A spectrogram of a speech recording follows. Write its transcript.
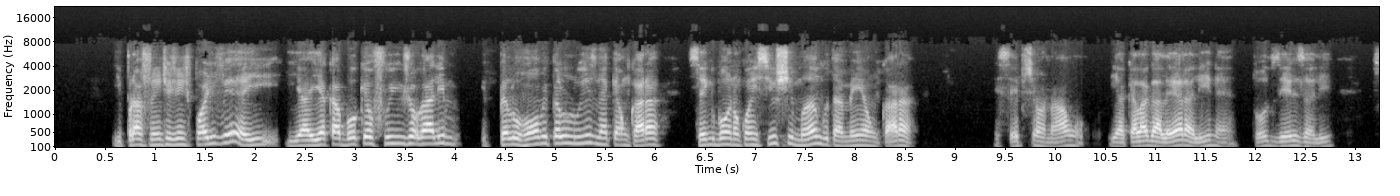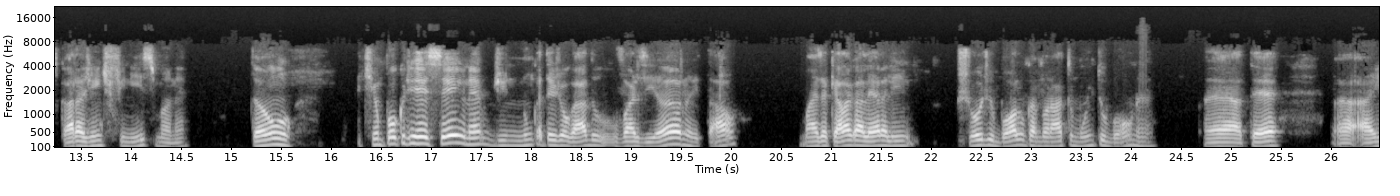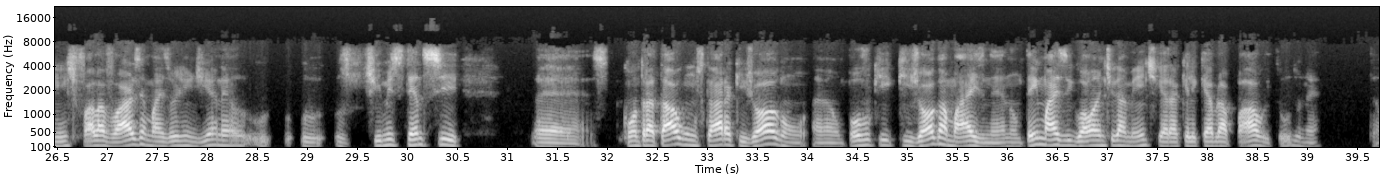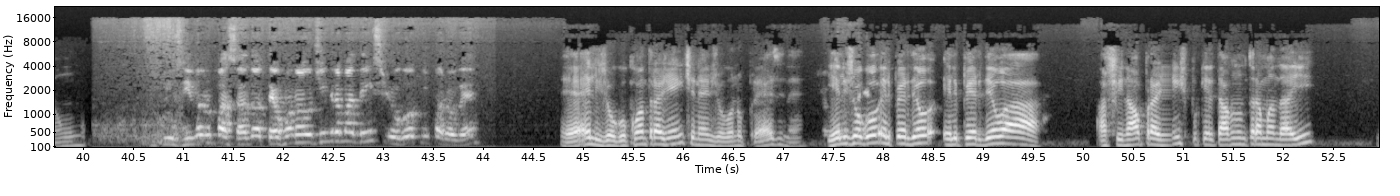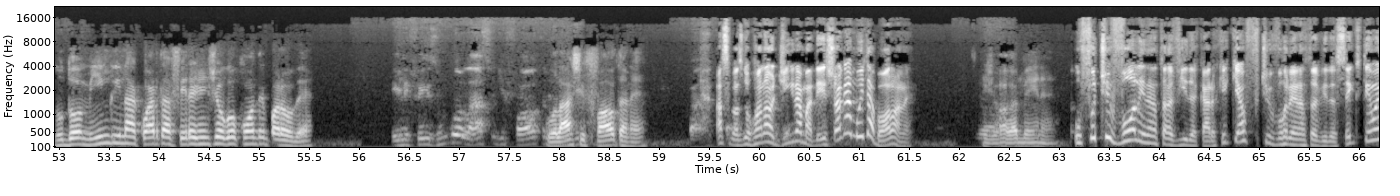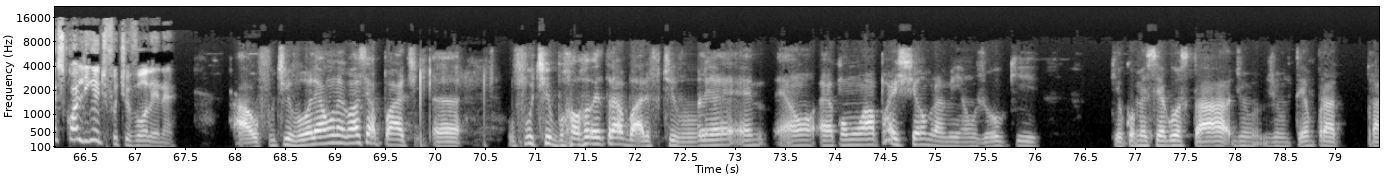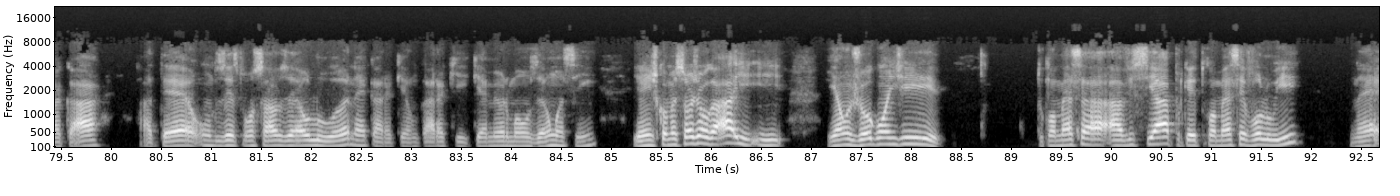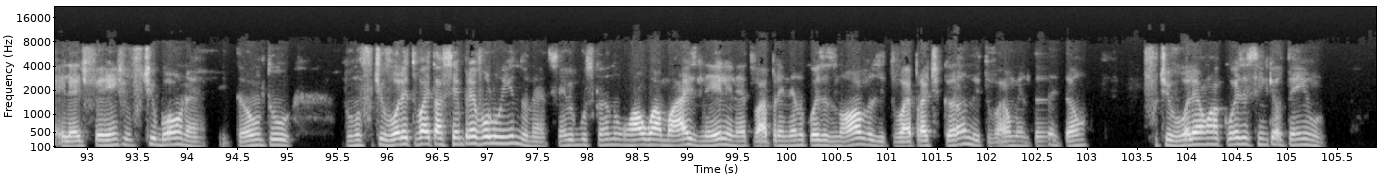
E pra frente a gente pode ver aí. E aí acabou que eu fui jogar ali pelo Roma e pelo Luiz, né? Que é um cara sangue bom. Não conhecia o Chimango também, é um cara excepcional. E aquela galera ali, né? Todos eles ali, os caras, gente finíssima, né? Então, tinha um pouco de receio, né? De nunca ter jogado o Varziano e tal. Mas aquela galera ali, show de bola, um campeonato muito bom, né? É, até a, a gente fala várzea, mas hoje em dia, né, o, o, os times tentam se é, contratar alguns caras que jogam, é, um povo que, que joga mais, né? Não tem mais igual antigamente, que era aquele quebra-pau e tudo, né? Então. Inclusive, ano passado, até o Ronaldinho Gramadense jogou aqui em Parobé. É, ele jogou contra a gente, né? Ele jogou no Preze, né? Jogou e ele jogou, ele perdeu, ele perdeu a, a final pra gente, porque ele tava no Tramandaí no domingo e na quarta-feira a gente jogou contra em Parobé. Ele fez um golaço de falta. Golaço de falta, né? Nossa, mas o Ronaldinho Gramadense joga muita bola, né? Joga bem, né? O futebol na tua vida, cara, o que é o futebol na tua vida? Eu sei que tu tem uma escolinha de futebol, né? Ah, o futebol é um negócio à parte. Uh, o futebol é trabalho, o futebol é, é, é, um, é como uma paixão para mim. É um jogo que, que eu comecei a gostar de um, de um tempo pra cá. Até um dos responsáveis é o Luan, né, cara, que é um cara que, que é meu irmãozão, assim. E a gente começou a jogar e, e, e, é um jogo onde tu começa a viciar, porque tu começa a evoluir, né? Ele é diferente do futebol, né? Então tu, tu no futebol tu vai estar tá sempre evoluindo, né? Sempre buscando um algo a mais nele, né? Tu vai aprendendo coisas novas e tu vai praticando e tu vai aumentando. Então, futebol é uma coisa assim que eu tenho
